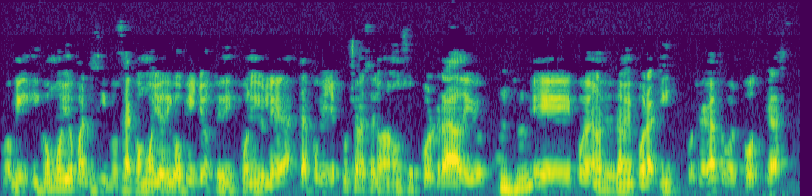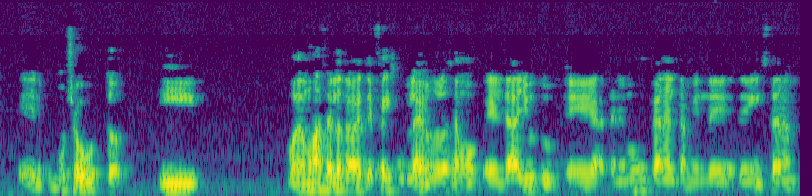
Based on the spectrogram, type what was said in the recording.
ok, ¿y cómo yo participo? O sea, ¿cómo yo digo que yo estoy disponible hasta, porque yo escucho a veces los anuncios por radio, eh, pueden anunciar también por aquí, por si acaso, por el podcast, eh, con mucho gusto, y podemos hacerlo a través de Facebook Live, nosotros hacemos, ¿verdad? YouTube, eh, tenemos un canal también de, Instagram,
